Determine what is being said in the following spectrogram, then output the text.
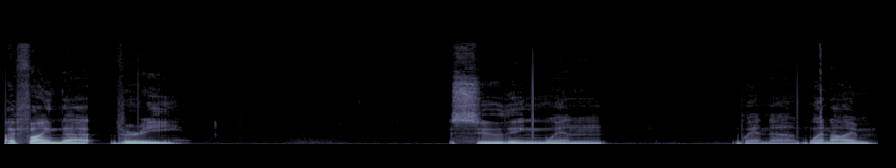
I find that very soothing when when uh, when I'm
